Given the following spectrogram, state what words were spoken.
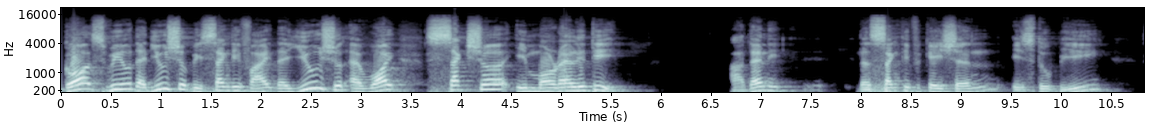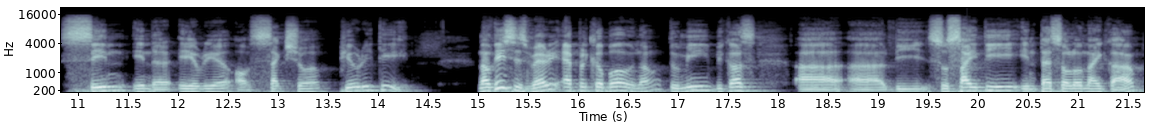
God's will that you should be sanctified, that you should avoid sexual immorality uh, then the sanctification is to be seen in the area of sexual purity. Now, this is very applicable you know, to me because uh, uh, the society in Thessalonica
